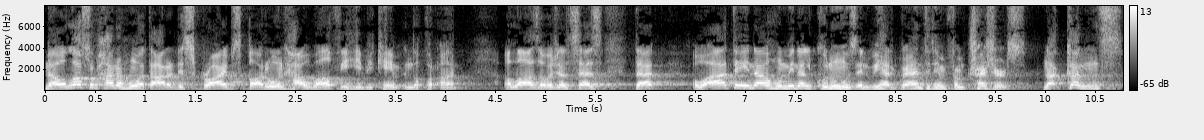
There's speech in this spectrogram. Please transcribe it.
Now Allah subhanahu wa ta'ala describes Qarun how wealthy he became in the Quran. Allah Azza wa says that وَآتَيْنَاهُ مِنَ الْكُنُوزِ And we had granted him from treasures, not kans.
